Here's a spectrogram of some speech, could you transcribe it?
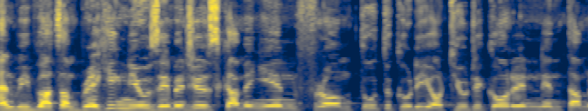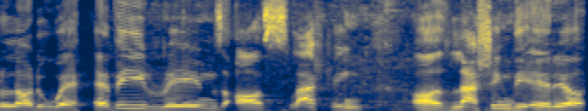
And we've got some breaking news images coming in from Thoothukudi or Tuticorin in Tamil Nadu where heavy rains are slashing, uh, lashing the area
